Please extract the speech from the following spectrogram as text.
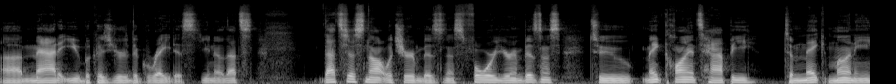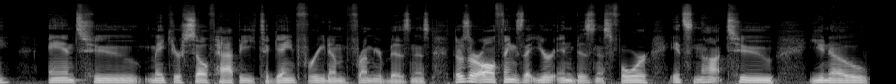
uh, mad at you because you're the greatest. You know, that's that's just not what you're in business for. You're in business to make clients happy, to make money, and to make yourself happy, to gain freedom from your business. Those are all things that you're in business for. It's not to, you know,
